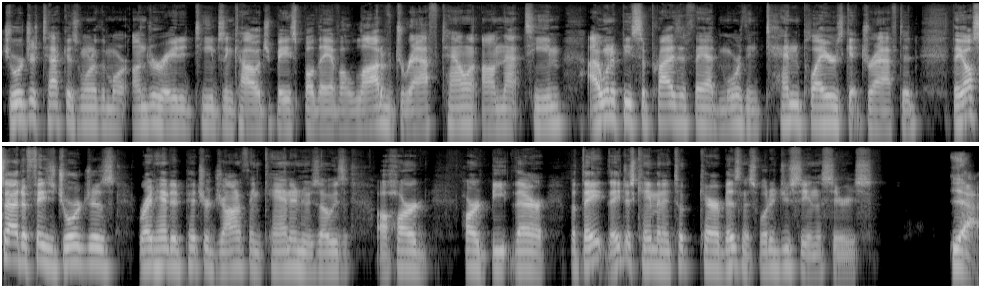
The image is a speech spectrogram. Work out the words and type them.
Georgia Tech is one of the more underrated teams in college baseball. They have a lot of draft talent on that team. I wouldn't be surprised if they had more than 10 players get drafted. They also had to face Georgia's right-handed pitcher Jonathan Cannon, who's always a hard hard beat there, but they they just came in and took care of business. What did you see in the series? Yeah,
